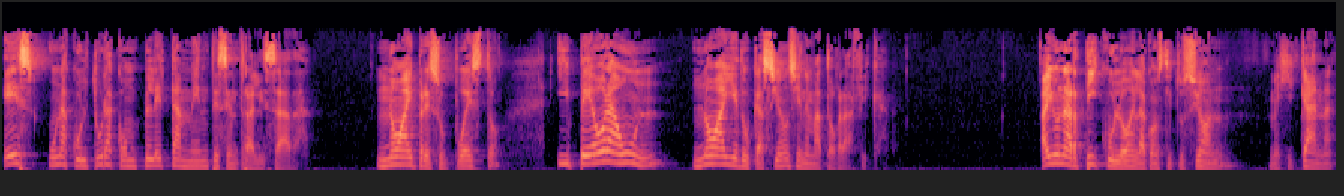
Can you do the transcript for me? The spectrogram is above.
es una cultura completamente centralizada. No hay presupuesto y peor aún, no hay educación cinematográfica. Hay un artículo en la Constitución mexicana,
